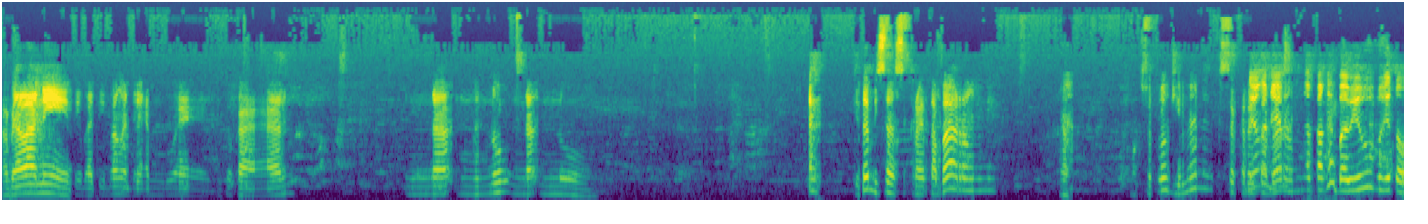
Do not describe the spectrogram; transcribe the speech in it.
Abela nih tiba-tiba nge-DM gue gitu kan. Na nu na nu. Eh kita bisa sekereta bareng nih. Nah maksud lo gimana dia sekereta nggak bareng? nggak pakai babi bu begitu?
